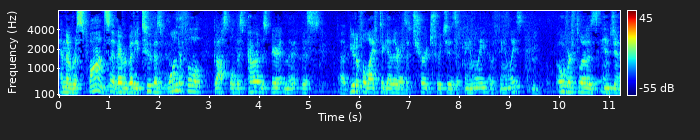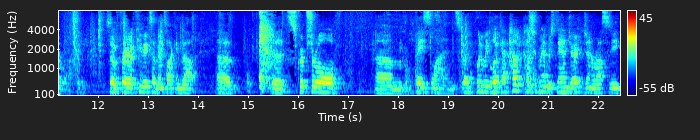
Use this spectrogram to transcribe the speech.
And the response of everybody to this wonderful gospel, this power of the Spirit, and the, this uh, beautiful life together as a church, which is a family of families, overflows in generosity. So for a few weeks, I've been talking about uh, the scriptural um, baselines. What, what, do we look at? How, how should we understand generosity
